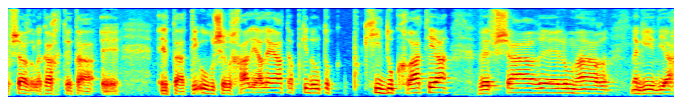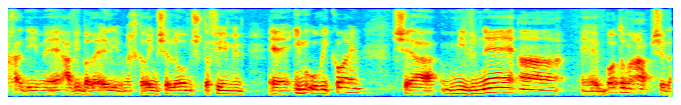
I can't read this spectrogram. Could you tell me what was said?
אפשר לקחת את, ה, אה, את התיאור שלך לעליית הפקידוקרטיה, ואפשר לומר, נגיד יחד עם אבי בראלי, מחקרים שלו משותפים עם, עם אורי כהן, שהמבנה up של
